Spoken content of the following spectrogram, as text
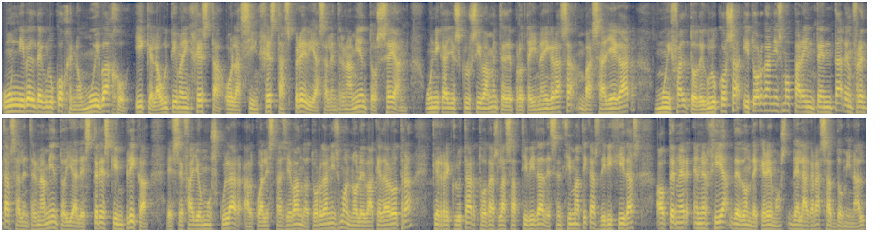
un nivel de glucógeno muy bajo y que la última ingesta o las ingestas previas al entrenamiento sean única y exclusivamente de proteína y grasa, vas a llegar muy falto de glucosa y tu organismo para intentar enfrentarse al entrenamiento y al estrés que implica ese fallo muscular al cual estás llevando a tu organismo no le va a quedar otra que reclutar todas las actividades enzimáticas dirigidas a obtener energía de donde queremos, de la grasa abdominal.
